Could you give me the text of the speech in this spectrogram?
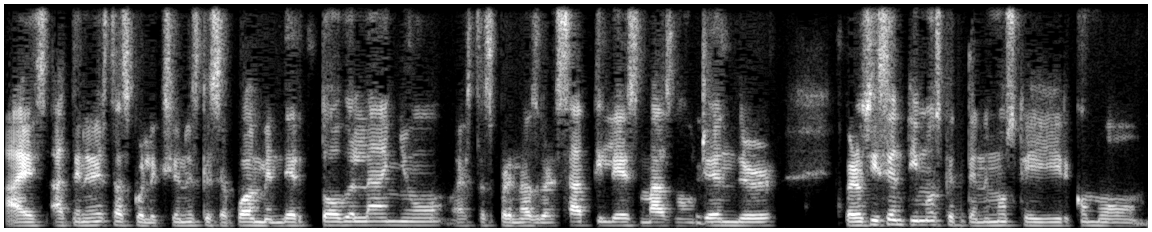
a, es, a, tener estas colecciones que se puedan vender todo el año, a estas prendas versátiles, más no gender, pero sí sentimos que tenemos que ir como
